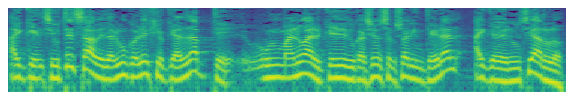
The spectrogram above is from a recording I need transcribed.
hay que, si usted sabe de algún colegio que adapte un manual que es de educación sexual integral, hay que denunciarlo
